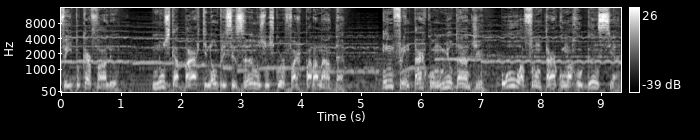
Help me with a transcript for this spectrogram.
feito carvalho. Nos gabar que não precisamos nos curvar para nada. Enfrentar com humildade ou afrontar com arrogância.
